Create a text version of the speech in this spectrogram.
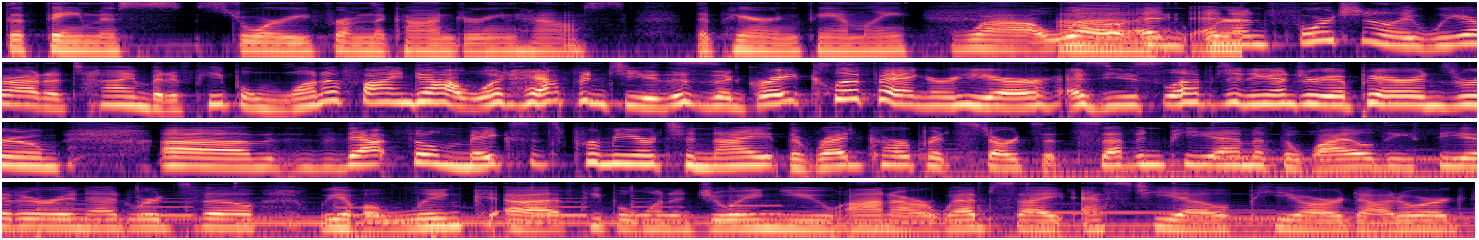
the famous story from the Conjuring House, the Perron family. Wow. Well, Um, and, and unfortunately, we are out of time. But if people want to find out what happened to you, this is a great cliffhanger here as you slept in Andrea Perron's room. Um, that film makes its premiere tonight. The red carpet starts at 7 p.m. at the Wildey Theater in Edwardsville. We have a link uh, if people want to join you on our website, stlpr.org.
